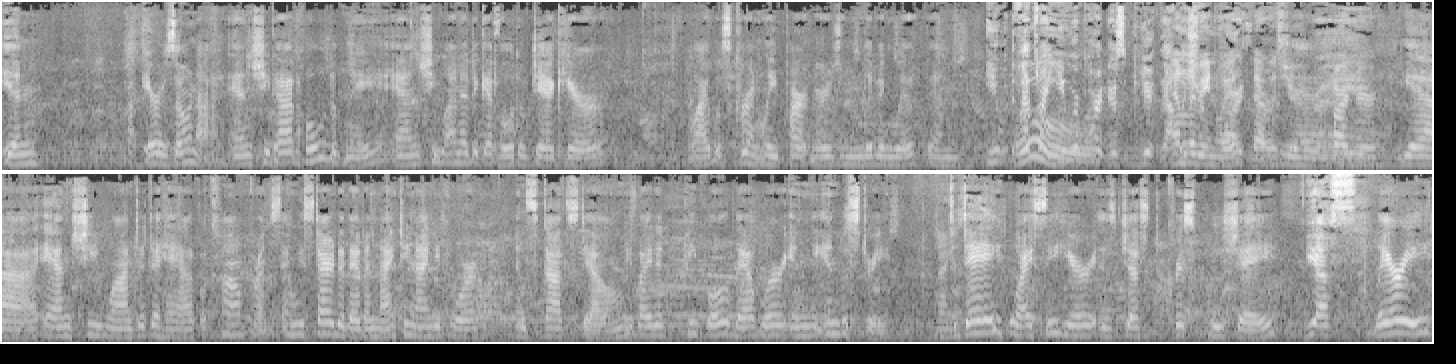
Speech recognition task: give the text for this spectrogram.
in uh, Arizona, and she got hold of me, and she wanted to get hold of Jack Herer, who I was currently partners and living with, and You, that's right. You were partners. You, that And was living your with, that partner. was your Yeah. partner. Yeah, and she wanted to have a conference. And we started that in 1994 in Scottsdale. And we invited people that were in the industry. Nice. Today, who I see here is just Chris Boucher. Yes, Larry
